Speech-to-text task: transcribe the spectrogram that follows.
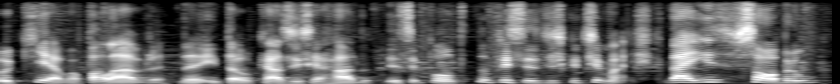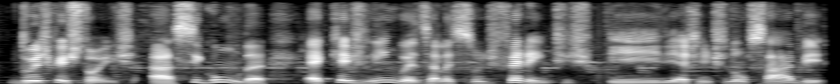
o que é uma palavra, né? Então, caso encerrado nesse ponto, não preciso discutir mais. Daí sobram duas questões. A segunda é que as línguas elas são diferentes e a gente não sabe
